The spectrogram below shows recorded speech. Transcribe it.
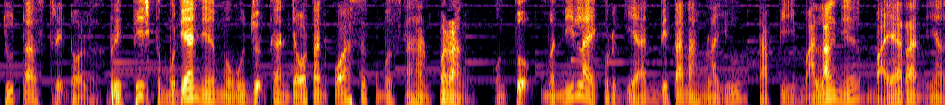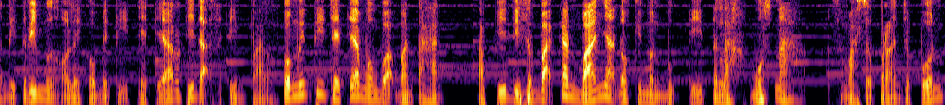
juta street dollar. British kemudiannya mewujudkan jawatan kuasa kemusnahan perang untuk menilai kerugian di tanah Melayu tapi malangnya bayaran yang diterima oleh komuniti Chettiar tidak setimpal. Komuniti Chettiar membuat bantahan tapi disebabkan banyak dokumen bukti telah musnah semasa Perang Jepun,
